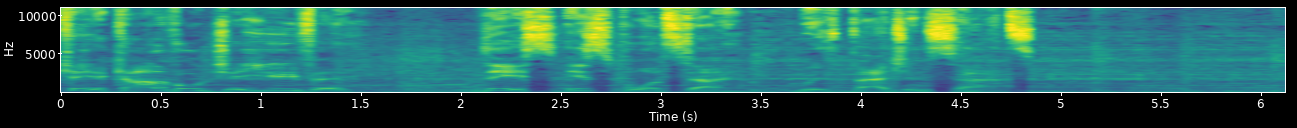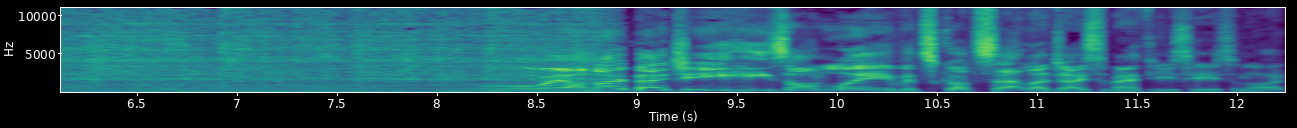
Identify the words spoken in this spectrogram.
Kia Carnival GUV. This is Sports Day with Badge and Sats. Oh, well, no Badgie. He's on leave. It's Scott Sattler, Jason Matthews here tonight.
